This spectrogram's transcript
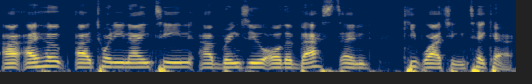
Uh, i hope uh, 2019 uh, brings you all the best and keep watching. Take care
